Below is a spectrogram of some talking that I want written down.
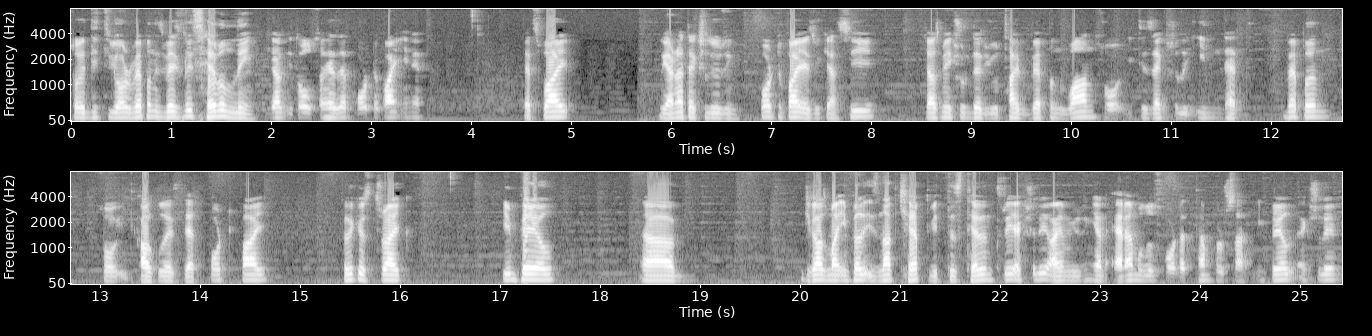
So it, your weapon is basically 7 link because it also has a fortify in it. That's why we are not actually using fortify as you can see. Just make sure that you type weapon 1 so it is actually in that weapon. So it calculates that fortify. Flicker strike, impale. Uh, because my impale is not kept with this talent tree actually I am using an anomalous for that 10% impale actually.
